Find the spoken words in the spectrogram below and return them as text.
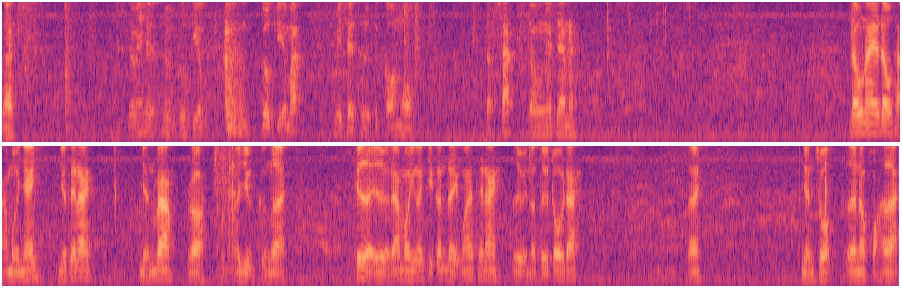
Đây. Cho mình sẽ thử cơ kiếm. Cơ kiếm á, mình sẽ thử từ con một. Cắt sắt cho mọi người xem này. Đầu này đâu thả mở nhanh. Như thế này nhấn vào. Rồi, nó giữ cứng lại khi đẩy rửa ra, mọi người chỉ cần đẩy qua thế này rồi nó từ trôi ra. Đây, nhấn xuống, rồi nó khóa lại.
